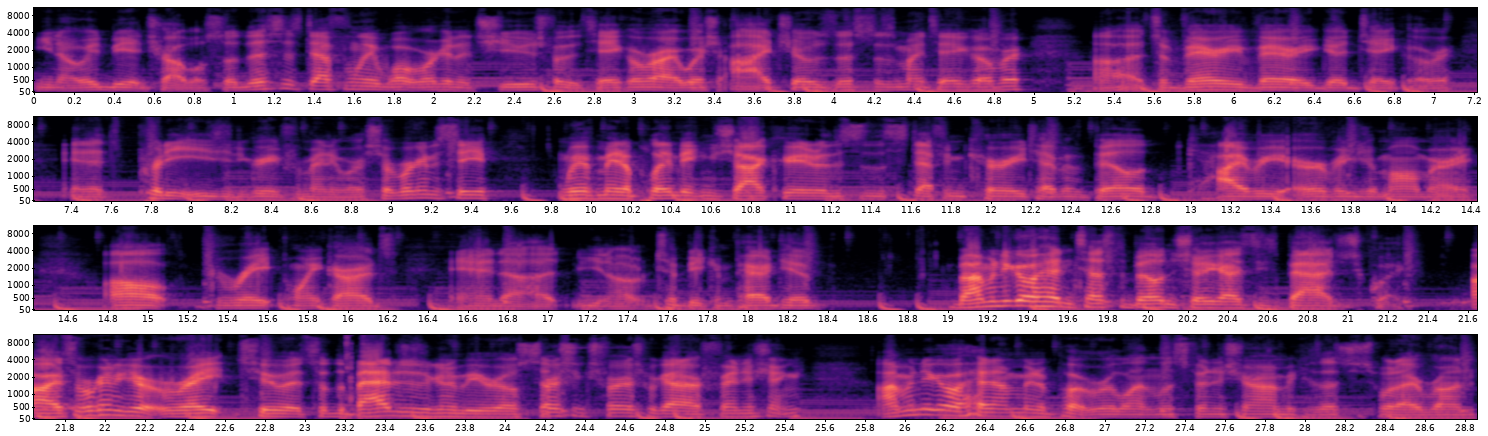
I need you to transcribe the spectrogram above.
you know, we'd be in trouble. So this is definitely what we're going to choose for the takeover. I wish I chose this as my takeover. Uh, it's a very, very good takeover, and it's pretty easy to green from anywhere. So we're going to see. We have made a playmaking shot creator. This is the Stephen Curry type of build. Kyrie Irving, Jamal Murray, all great point guards, and, uh, you know, to be compared to. But I'm going to go ahead and test the build and show you guys these badges quick. All right, so we're going to get right to it. So the badges are going to be real. First things first, we got our finishing. I'm going to go ahead I'm going to put Relentless Finisher on because that's just what I run.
